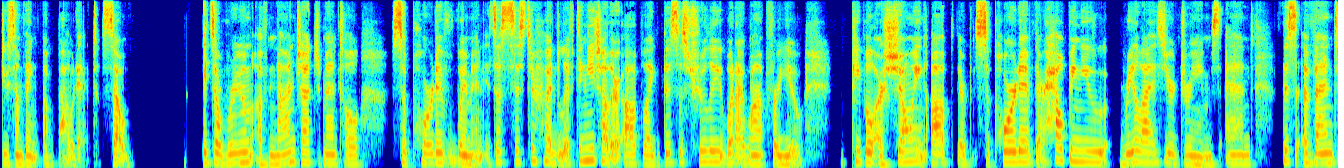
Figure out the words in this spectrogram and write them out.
do something about it. So it's a room of non judgmental, supportive women. It's a sisterhood lifting each other up. Like, this is truly what I want for you. People are showing up, they're supportive, they're helping you realize your dreams. And this event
